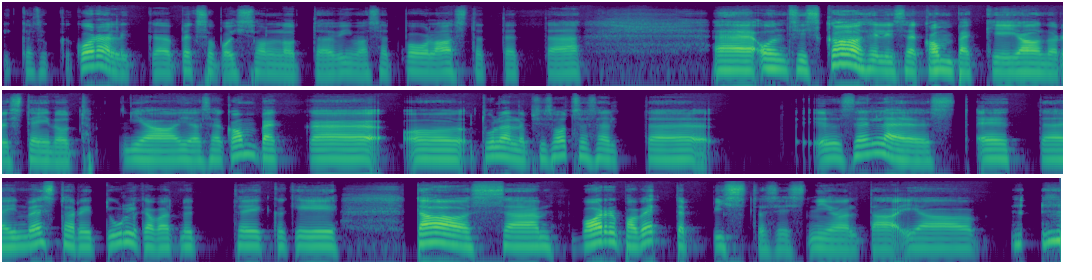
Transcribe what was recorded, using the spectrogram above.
ikka niisugune korralik äh, peksupoiss olnud äh, viimased pool aastat, et äh, äh, on siis ka sellise comeback'i jaanuaris teinud ja, ja see comeback äh, tuleneb siis otseselt äh, sellest, et investorid julgevad nüüd ikkagi taas äh, varba vette pista siis nii-öelda ja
